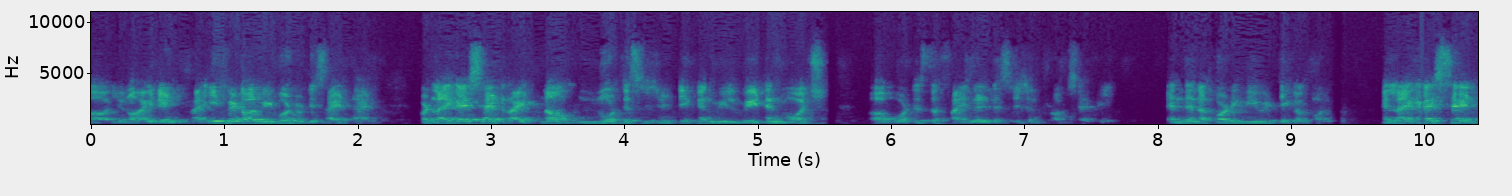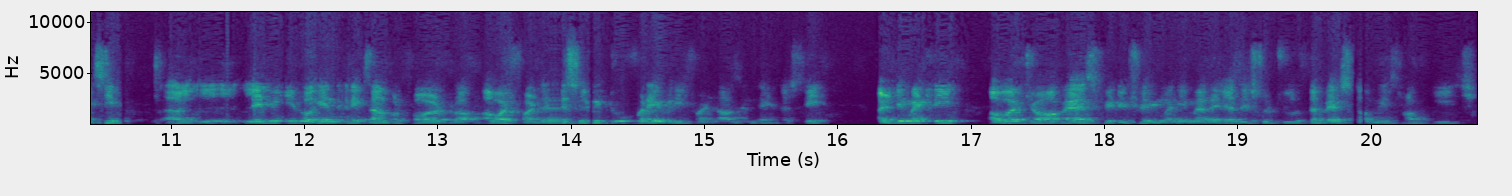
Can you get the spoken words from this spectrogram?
uh, you know identify if at all we were to decide that. But like I said, right now no decision taken. We'll wait and watch uh, what is the final decision from SEBI, and then accordingly we take a call. And like I said, see, uh, let me give again an example for our fund, and this will be true for every fund house in the industry ultimately our job as fiduciary money managers is to choose the best companies from each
